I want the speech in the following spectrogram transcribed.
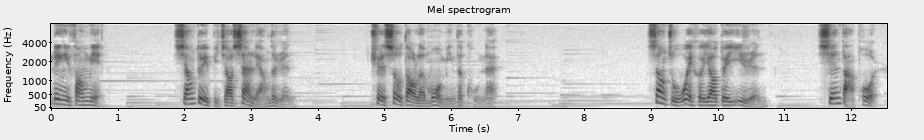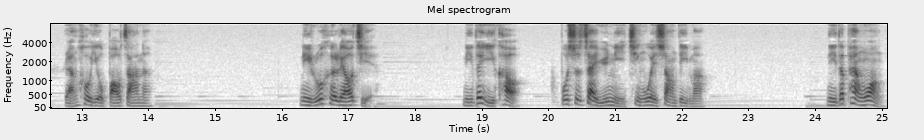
另一方面，相对比较善良的人，却受到了莫名的苦难。上主为何要对一人？先打破，然后又包扎呢？你如何了解？你的依靠不是在于你敬畏上帝吗？你的盼望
